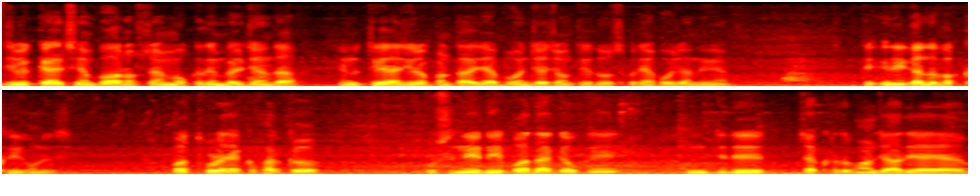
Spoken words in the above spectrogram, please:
ਜਿਵੇਂ ਕੈਲਸ਼ੀਅਮ ਬੋਰਨ ਉਸ ਟਾਈਮ ਮੁੱਕਦੇ ਮਿਲ ਜਾਂਦਾ, ਇਹਨੂੰ 13045 ਜਾਂ 52 34 ਦੋ ਸਪਰੇਆਂ ਹੋ ਜਾਂਦੀਆਂ। ਤੇ ਇਹਦੀ ਗੱਲ ਵੱਖਰੀ ਹੋਣੀ ਸੀ। ਪਰ ਥੋੜਾ ਜਿਹਾ ਇੱਕ ਫ਼ਰਕ ਕੁਛ ਨਹੀਂ ਨਹੀਂ ਪਤਾ ਕਿਉਂਕਿ ਜਿਹਦੇ ਝੱਖੜ ਤੂਫਾਨ ਜ਼ਿਆਦਾ ਆਇਆ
